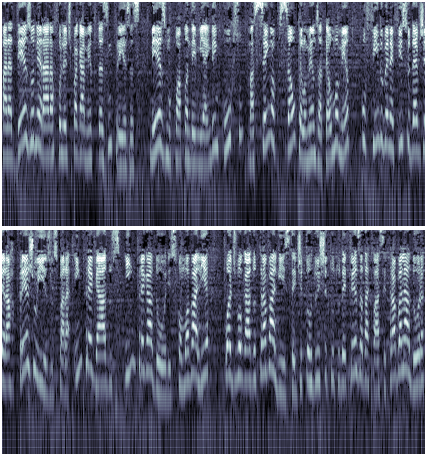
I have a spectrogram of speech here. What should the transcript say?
para desonerar a folha de pagamento das empresas. Mesmo com a pandemia ainda em curso, mas sem opção, pelo menos até o momento, o fim do benefício deve gerar prejuízos para empregados e empregadores, como avalia o advogado trabalhista, editor do Instituto Defesa da Classe Trabalhadora,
